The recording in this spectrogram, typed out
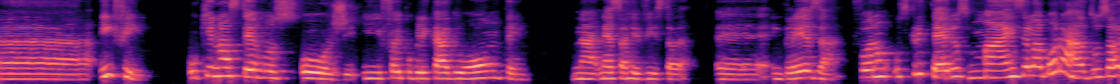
Ah, enfim, o que nós temos hoje, e foi publicado ontem na, nessa revista é, inglesa, foram os critérios mais elaborados a,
